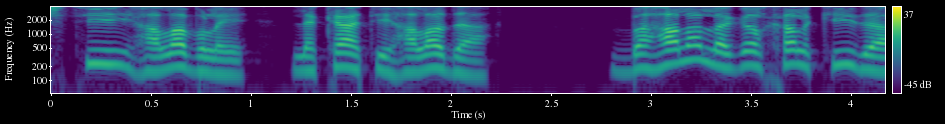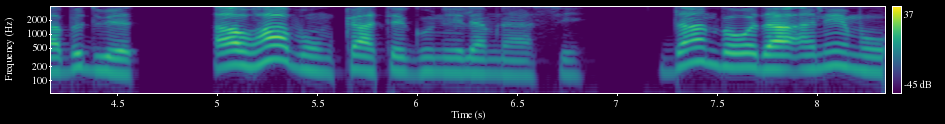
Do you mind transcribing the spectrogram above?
شتی هەڵە بڵێ لە کاتی هەڵەدا، بە هەڵە لەگەڵ خەڵکیدا بدوێت، ئاوها بووم کاتێ گونیلەم ناسی، دان بەوەدا ئەنێم و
